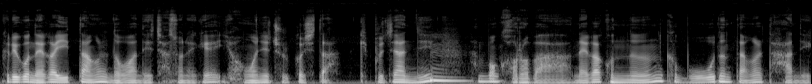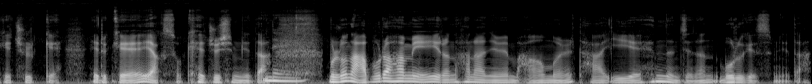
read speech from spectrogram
그리고 내가 이 땅을 너와 네 자손에게 영원히 줄 것이다. 기쁘지 않니? 음. 한번 걸어봐. 내가 걷는 그 모든 땅을 다 네게 줄게. 이렇게 약속해 주십니다. 네. 물론 아브라함이 이런 하나님의 마음을 다 이해했는지는 모르겠습니다.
